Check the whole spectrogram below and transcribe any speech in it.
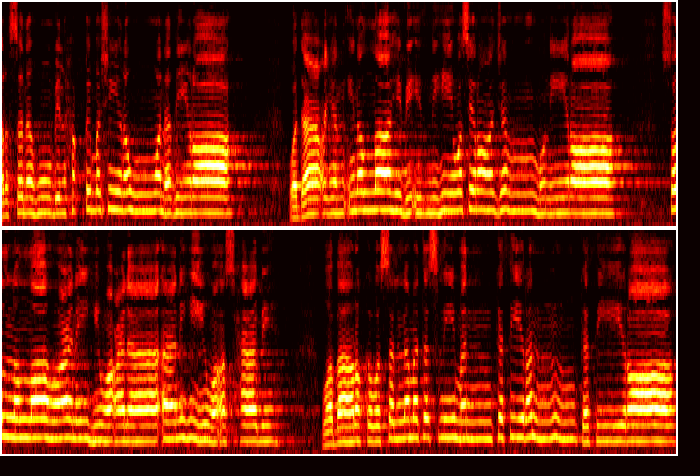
أرسله بالحق بشيرا ونذيرا وداعيا إلى الله بإذنه وسراجا منيرا صلى الله عليه وعلى آله وأصحابه وبارك وسلم تسليما كثيرا كثيرا.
